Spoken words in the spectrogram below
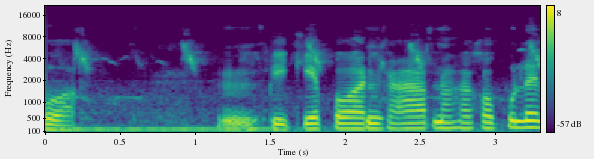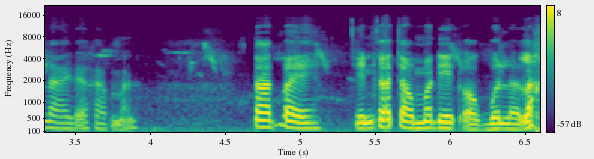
ออกปีเกียปอนครับนะคะขอบคุณหลายๆนะคะมันตัดไป เห็นเขาเจ้ามาเด็ดออกเบิดแล้วล่ะ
